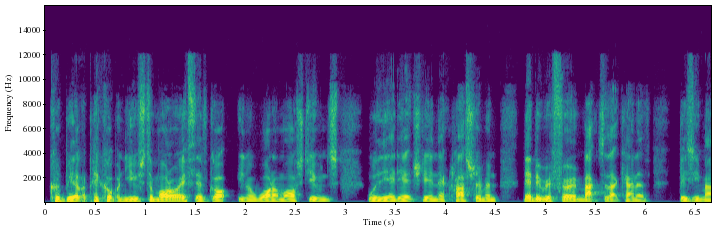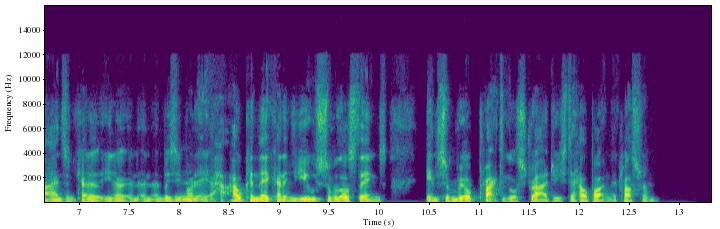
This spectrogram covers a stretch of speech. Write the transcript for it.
could be able to pick up and use tomorrow if they've got you know one or more students with the ADHD in their classroom and maybe referring back to that kind of busy minds and kind of you know and, and busy body mm. how can they kind of use some of those things in some real practical strategies to help out in the classroom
